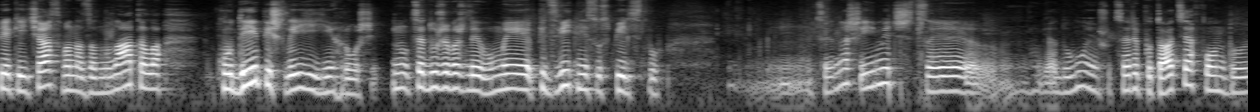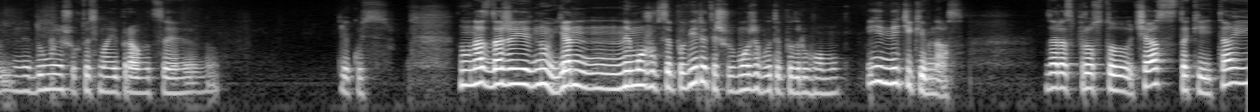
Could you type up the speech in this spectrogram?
який час вона задонатила, куди пішли її гроші. Ну, це дуже важливо. Ми підзвітні суспільству. Це наш імідж, це, я думаю, що це репутація фонду. Не думаю, що хтось має право це якось. Ну, у нас навіть, ну, я не можу в це повірити, що може бути по-другому. І не тільки в нас. Зараз просто час такий, та і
